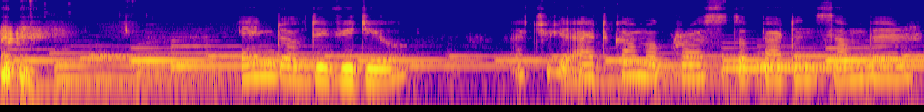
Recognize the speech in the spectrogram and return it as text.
end of the video. Actually, I had come across the pattern somewhere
